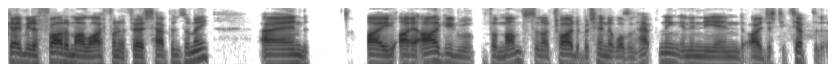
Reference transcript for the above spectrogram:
Gave me the fright of my life when it first happened to me. And I, I argued for months and I tried to pretend it wasn't happening. And in the end, I just accepted it.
